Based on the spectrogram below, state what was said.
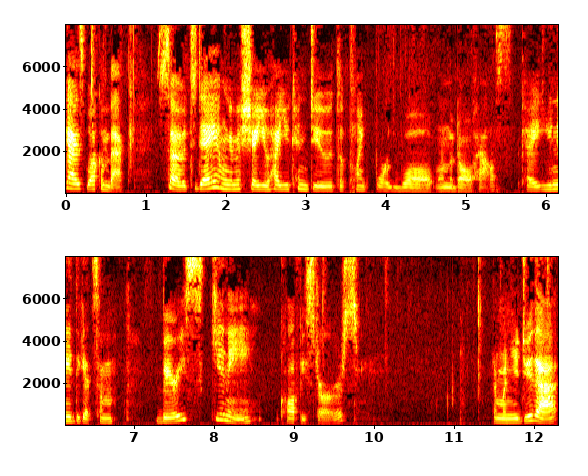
guys, welcome back. So today I'm going to show you how you can do the plank board wall on the dollhouse. Okay, you need to get some very skinny coffee stirrers. And when you do that,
